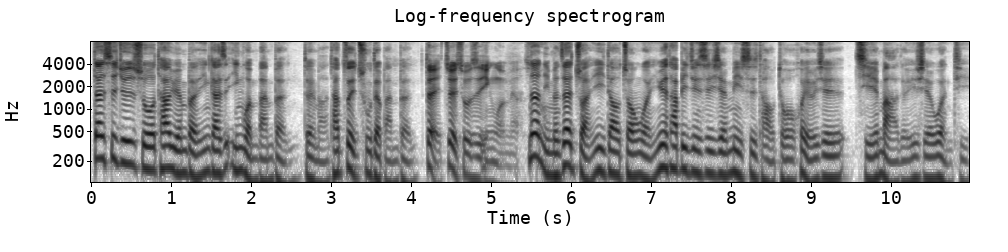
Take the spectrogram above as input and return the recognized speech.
但是就是说，它原本应该是英文版本，对吗？它最初的版本，对，最初是英文没有。那你们在转译到中文，因为它毕竟是一些密室逃脱，会有一些解码的一些问题。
